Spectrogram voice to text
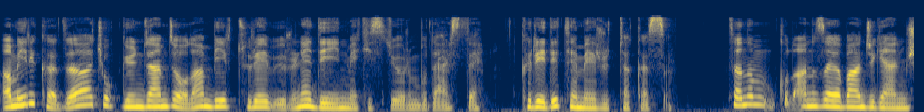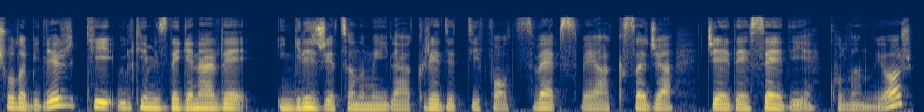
Amerika'da çok gündemde olan bir türev ürüne değinmek istiyorum bu derste. Kredi temerrüt takası. Tanım kulağınıza yabancı gelmiş olabilir ki ülkemizde genelde İngilizce tanımıyla Credit Default Swaps veya kısaca CDS diye kullanılıyor.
